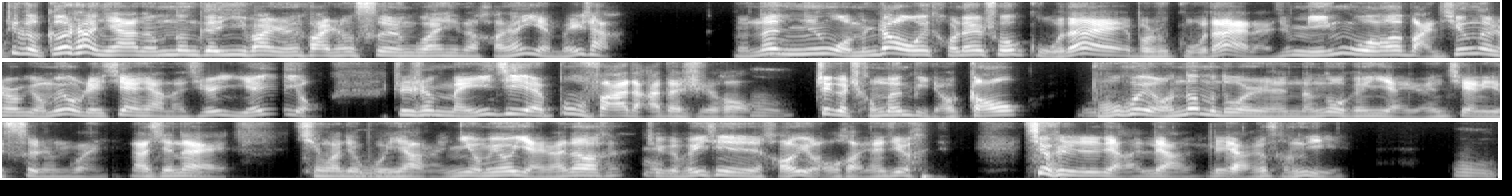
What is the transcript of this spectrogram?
这个歌唱家能不能跟一般人发生私人关系呢？好像也没啥。那您我们绕回头来说，古代不是古代的，就民国晚清的时候有没有这现象呢？其实也有，这是媒介不发达的时候，这个成本比较高，不会有那么多人能够跟演员建立私人关系。那现在情况就不一样了，你有没有演员的这个微信好友？好像就 就是两两两个层级。嗯，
